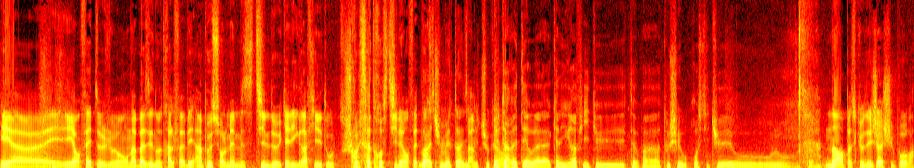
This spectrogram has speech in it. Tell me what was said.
Et, euh, et, et en fait, je- on a basé notre alphabet un peu sur le même style de calligraphie et tout. Je trouvais ça trop stylé en fait. Ouais, tu m'étonnes, Ça-. Tu t'es arrêté à la calligraphie, tu t'as pas touché aux prostituées, aux... Non, parce que déjà, je suis pauvre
